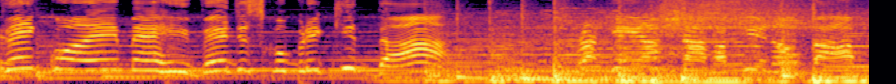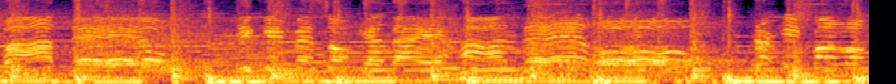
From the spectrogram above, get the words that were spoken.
Vem com a MRV descobrir que dá. Pra quem achava que não dava, deu. E quem pensou que ia dar errado, errou. Pra quem falou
